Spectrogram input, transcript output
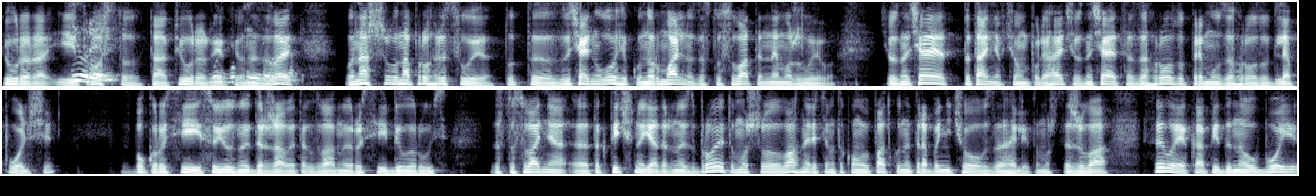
пюрера і Пюрерів. просто та, пюрер, як його називають, вона ж вона прогресує. Тут е, звичайну логіку нормально застосувати неможливо. Чи означає питання в чому полягає? Чи означає це загрозу, пряму загрозу для Польщі з боку Росії, союзної держави, так званої Росії, Білорусь, застосування е, тактичної ядерної зброї, тому що вагнерівцям в такому випадку не треба нічого взагалі, тому що це жива сила, яка піде на убой е,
